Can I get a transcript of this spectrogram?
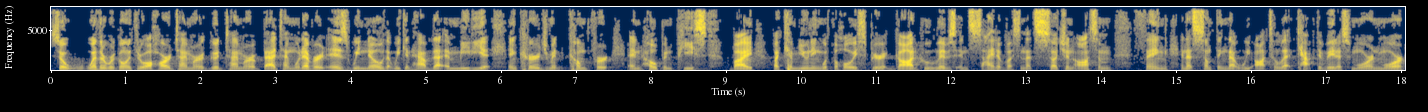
So, whether we're going through a hard time or a good time or a bad time, whatever it is, we know that we can have that immediate encouragement, comfort, and hope and peace by, by communing with the Holy Spirit, God who lives inside of us. And that's such an awesome thing. And that's something that we ought to let captivate us more and more,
